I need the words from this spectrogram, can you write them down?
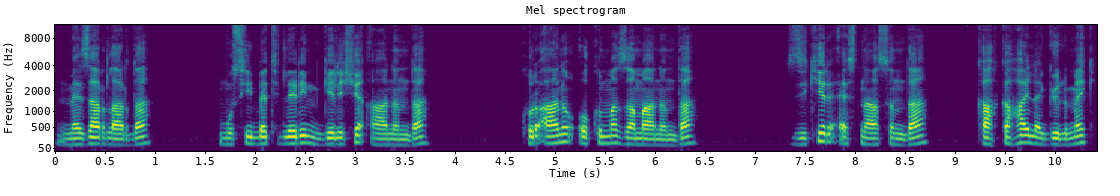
mezarlarda, musibetlerin gelişi anında, Kur'an'ı okuma zamanında, zikir esnasında kahkahayla gülmek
